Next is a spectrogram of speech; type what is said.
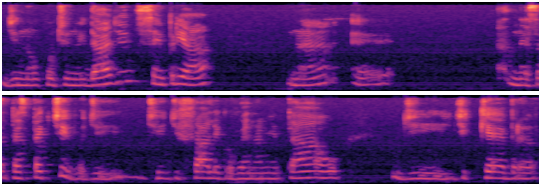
de não continuidade sempre há, né? É, nessa perspectiva de, de, de, falha governamental, de, de quebra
